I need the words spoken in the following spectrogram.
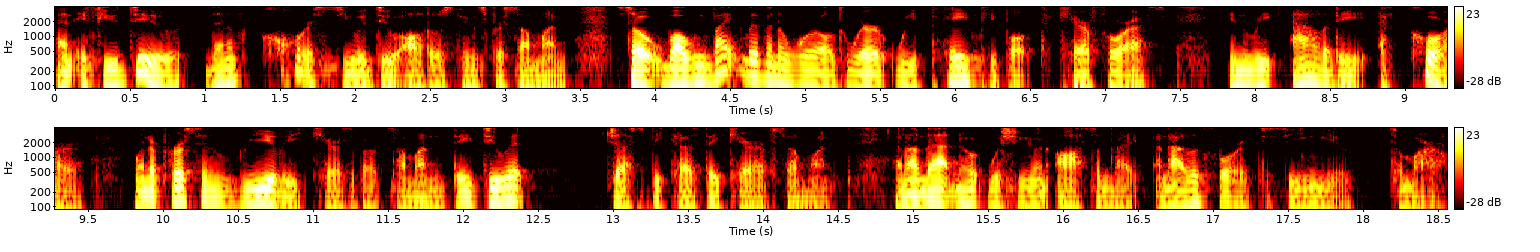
And if you do, then of course you would do all those things for someone. So while we might live in a world where we pay people to care for us, in reality, at core, when a person really cares about someone, they do it just because they care of someone. And on that note, wishing you an awesome night. And I look forward to seeing you tomorrow.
